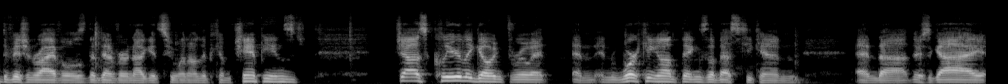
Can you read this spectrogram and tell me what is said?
division rivals the denver nuggets who went on to become champions Ja's clearly going through it and and working on things the best he can. And uh there's a guy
